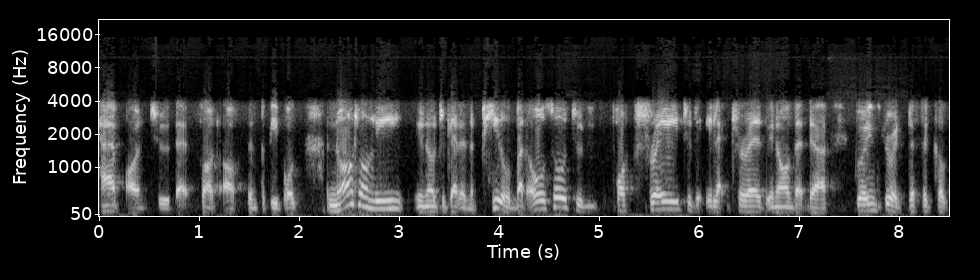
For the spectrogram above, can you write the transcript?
tap onto that sort of sympathy polls, not only you know to get an appeal, but also to portray to the electorate, you know, that they're going through a difficult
